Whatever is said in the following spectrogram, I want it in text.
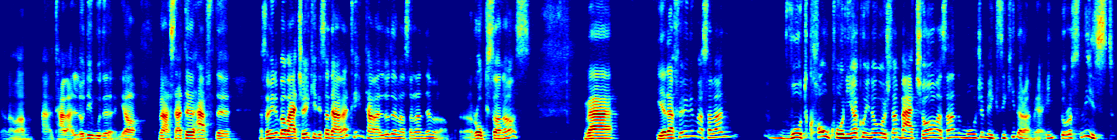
یا تولدی بوده. یا وسط هفته. مثلا میریم با بچه های کلیسا دعوتیم. تولد مثلا نمی‌دونم روکساناس و یه دفعه میریم مثلا ودکا و کنیاک و اینا گوشتن بچه ها مثلا موج مکزیکی دارن این درست نیست.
